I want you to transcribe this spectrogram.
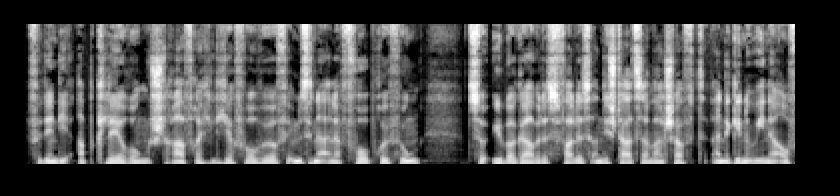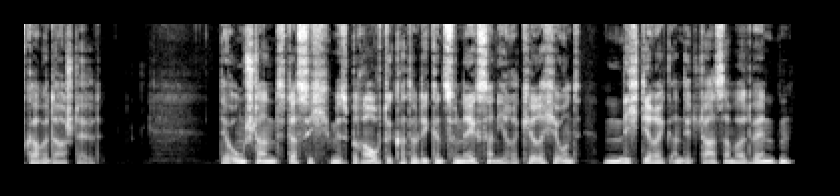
für den die Abklärung strafrechtlicher Vorwürfe im Sinne einer Vorprüfung zur Übergabe des Falles an die Staatsanwaltschaft eine genuine Aufgabe darstellt. Der Umstand, dass sich missbrauchte Katholiken zunächst an ihre Kirche und nicht direkt an den Staatsanwalt wenden,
